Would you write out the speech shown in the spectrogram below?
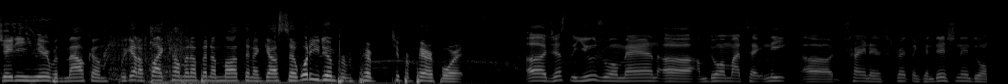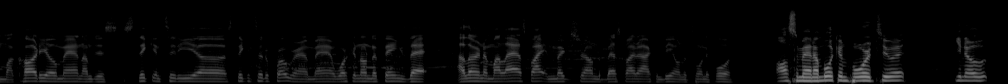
JD here with Malcolm. We got a fight coming up in a month in Augusta. What are you doing pre- to prepare for it? Uh, just the usual, man. Uh, I'm doing my technique, uh, training strength and conditioning, doing my cardio, man. I'm just sticking to the uh, sticking to the program, man. Working on the things that I learned in my last fight and making sure I'm the best fighter I can be on the 24th. Awesome, man. I'm looking forward to it. You know,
